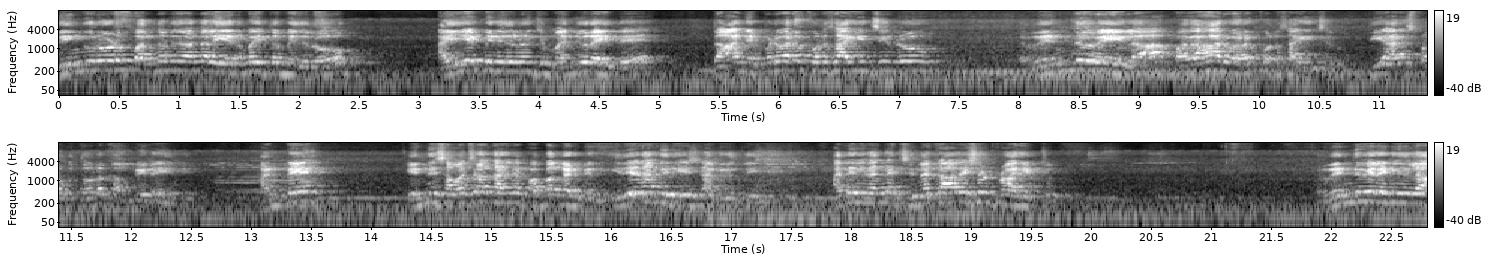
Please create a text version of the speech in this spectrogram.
రింగ్ రోడ్ పంతొమ్మిది వందల ఎనభై తొమ్మిదిలో ఐఏపీ నిధుల నుంచి మంజూరైతే దాన్ని ఎప్పటి వరకు కొనసాగించిండ్రు? రెండు వేల పదహారు వరకు కొనసాగించారు. టిఆర్ఎస్ ప్రభుత్వంలో కంప్లీట్ అయింది. అంటే ఎన్ని సంవత్సరాలు దాని మీద పబ్బం గడిపింది? ఇదేనా మీరు చేసిన అభివృద్ధి. అదేవిధంగా చిన్న కాళేశ్వరం ప్రాజెక్టు. రెండు వేల ఎనిమిదిలో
